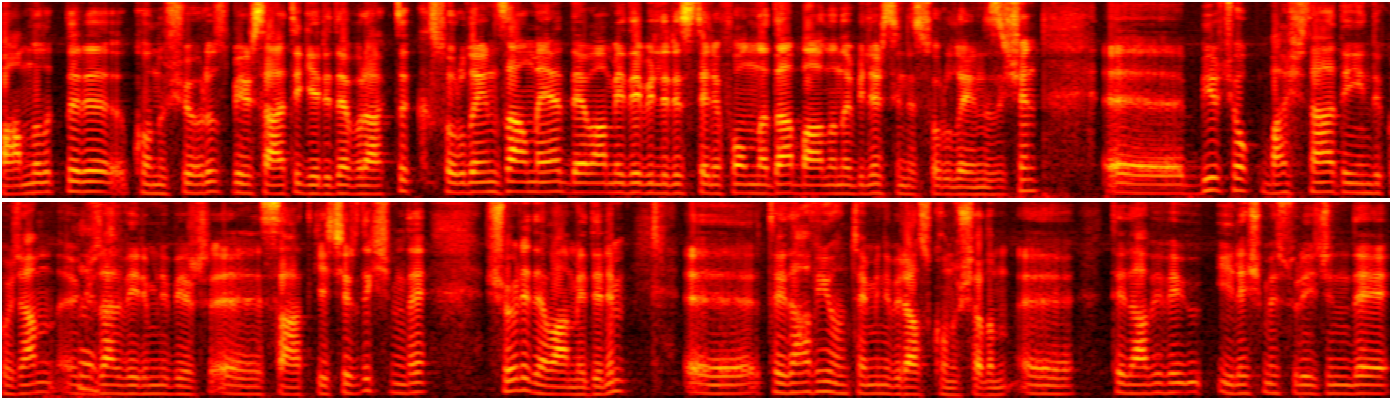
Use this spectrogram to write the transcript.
Bağımlılıkları konuşuyoruz. Bir saati geride bıraktık. Sorularınızı almaya devam edebiliriz. Telefonla da bağlanabilirsiniz sorularınız için. Ee, Birçok başlığa değindik hocam. Ee, Güzel verimli bir e, saat geçirdik. Şimdi şöyle devam edelim. Ee, tedavi yöntemini biraz konuşalım. Ee, tedavi ve iyileşme sürecinde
